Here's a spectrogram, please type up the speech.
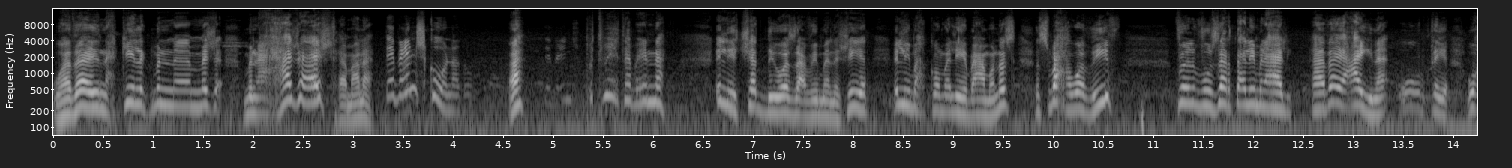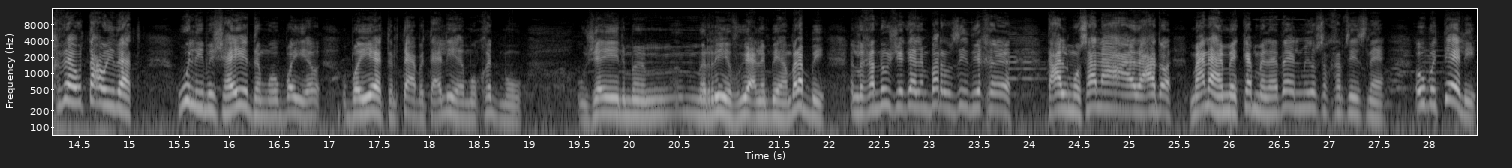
وهذا نحكي لك من مش من حاجة عشتها معناها. تابعين شكون هذول؟ ها؟ تابعين شكون؟ تابعينا اللي تشد يوزع في مناشير اللي محكوم عليه بعام ونص اصبح وظيف في وزارة التعليم العالي. هذا يعينه وبقيه وخذاه التعويضات. واللي مش هيدهم وبي وبيات متعبت عليهم وخدموا وجايين من الريف ويعلم بها مربي الغنوشي قال من برا وزيد يخ... تعلموا عاد- معناها ما يكمل هذا ما يوصل 50 سنة. وبالتالي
